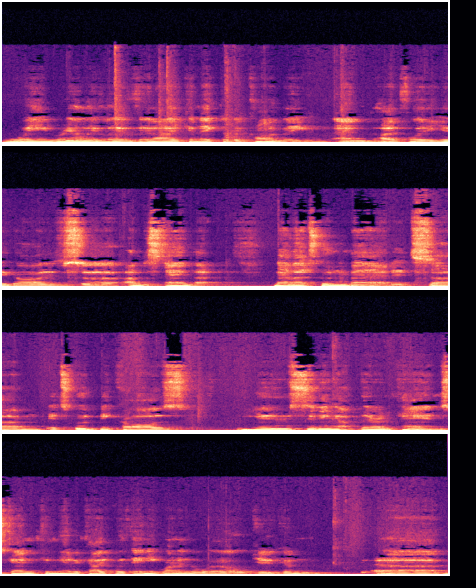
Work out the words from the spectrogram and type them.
We really live in a connected economy and hopefully you guys uh, understand that. Now that's good and bad. It's um, it's good because you sitting up there in Cairns can communicate with anyone in the world. You can uh,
